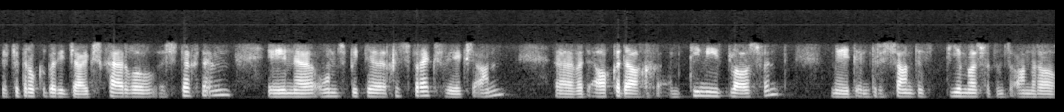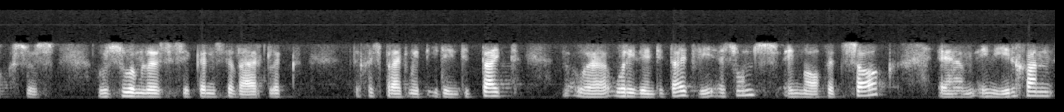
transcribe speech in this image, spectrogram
is betrokke by die Jakes Gerwel Stichting en uh, ons bied 'n gespreksreeks aan uh, wat elke dag om 10:00 plaasvind met interessante temas wat ons aanraak soos hoe soemloos is die kunste werklik 'n gesprek met identiteit oor, identiteit, wie is ons en maak dit saak? Ehm um, en hier gaan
